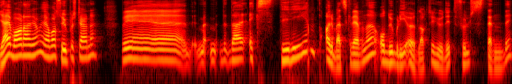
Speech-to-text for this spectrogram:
Jeg var der, ja. Jeg var superstjerne. Vi, eh, det er ekstremt arbeidskrevende, og du blir ødelagt i huet ditt fullstendig.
